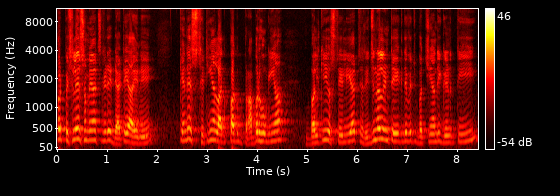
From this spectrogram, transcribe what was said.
ਪਰ ਪਿਛਲੇ ਸਮਿਆਂ 'ਚ ਜਿਹੜੇ ਡਾਟੇ ਆਏ ਨੇ ਕਹਿੰਦੇ ਸਥਿਤੀਆਂ ਲਗਭਗ ਬਰਾਬਰ ਹੋ ਗਈਆਂ। ਬਲਕਿ ਆਸਟ੍ਰੇਲੀਆ 'ਚ ਰੀਜਨਲ ਇਨਟੇਕ ਦੇ ਵਿੱਚ ਬੱਚਿਆਂ ਦੀ ਗਿਣਤੀ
